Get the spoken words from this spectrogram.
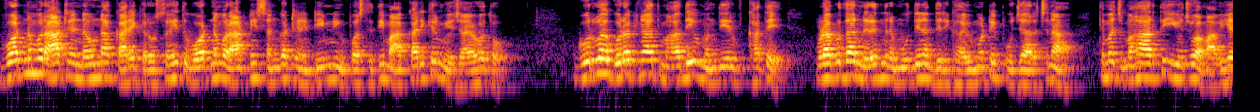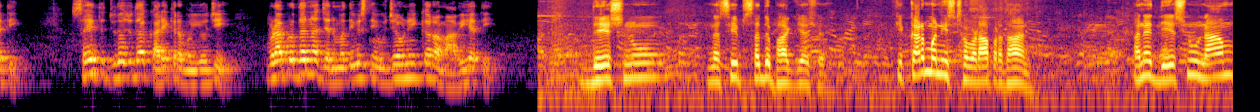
ward number આઠ અને નવના કાર્યકરો સહિત વોર્ડ નંબર આઠની સંગઠનની ટીમની ઉપસ્થિતિમાં આ કાર્યક્રમ યોજાયો હતો. ગુરવા ગોરખનાથ મહાદેવ મંદિર ખાતે વડાપ્રધાન નરેન્દ્ર મોદીના દીર્ઘાયુ માટે પૂજા અર્ચના તેમજ મહાઆરતી યોજવામાં આવી હતી. સહિત જુદા જુદા કાર્યક્રમો યોજી વડાપ્રધાનના જન્મદિવસની ઉજવણી કરવામાં આવી હતી. દેશનું નસીબ સદભાગ્ય છે કે કર્મનિષ્ઠ વડાપ્રધાન અને દેશનું નામ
